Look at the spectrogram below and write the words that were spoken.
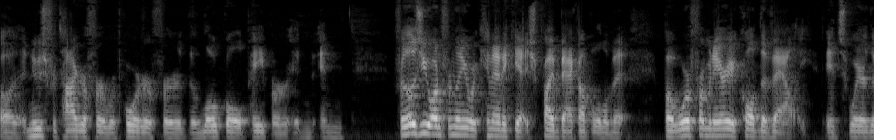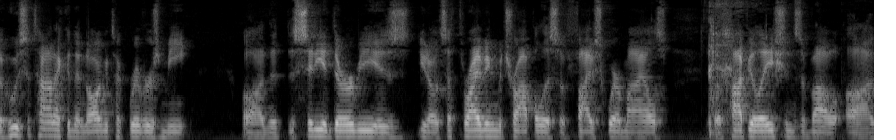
uh, a news photographer, reporter for the local paper. And, and for those of you unfamiliar with Connecticut, I should probably back up a little bit. But we're from an area called the Valley. It's where the Housatonic and the Naugatuck rivers meet. Uh, the, the city of Derby is, you know, it's a thriving metropolis of five square miles. The population's about uh,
